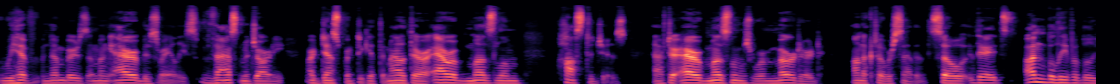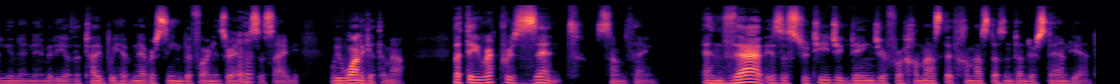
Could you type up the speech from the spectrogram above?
we have numbers among Arab Israelis, vast majority are desperate to get them out. There are Arab Muslim hostages after Arab Muslims were murdered on October 7th. So there's unbelievable unanimity of the type we have never seen before in Israeli mm-hmm. society. We want to get them out. But they represent something. And that is a strategic danger for Hamas that Hamas doesn't understand yet.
